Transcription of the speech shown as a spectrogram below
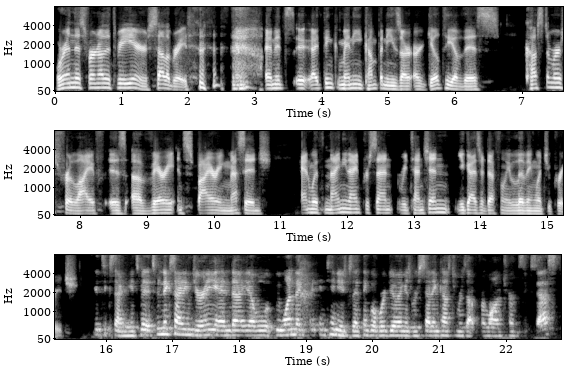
we're in this for another three years, celebrate. and it's it, I think many companies are, are guilty of this. Customers for life is a very inspiring message and with 99% retention, you guys are definitely living what you preach. It's exciting. It's been it's been an exciting journey, and uh, you know we'll, we want to continue because I think what we're doing is we're setting customers up for long term success.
